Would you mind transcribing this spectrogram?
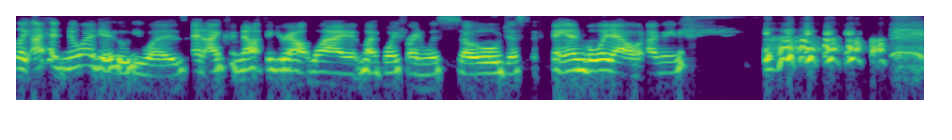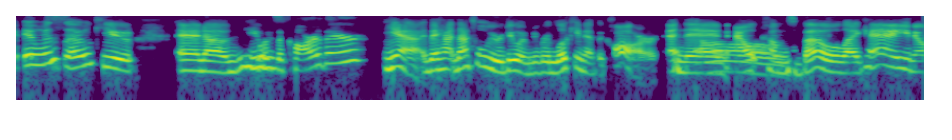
Like I had no idea who he was, and I could not figure out why my boyfriend was so just fanboyed out. I mean, it was so cute. And um he Was was the car there? yeah, they had that's what we were doing. We were looking at the car, and then out Oh. comes Bo, like, hey, you know,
